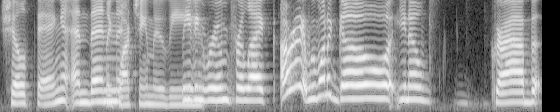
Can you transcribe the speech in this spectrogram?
chill thing, and then Like watching a movie. leaving room for like, all right, we want to go, you know, grab,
